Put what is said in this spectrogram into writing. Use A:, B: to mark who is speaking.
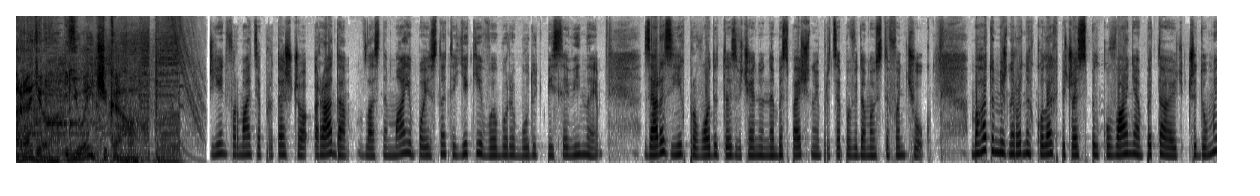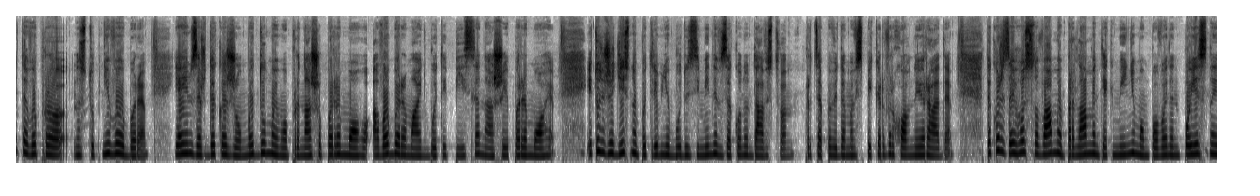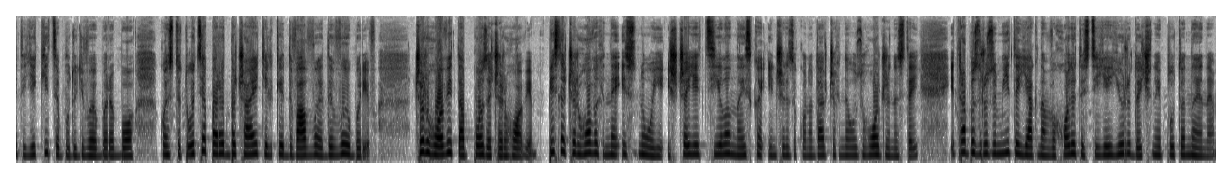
A: Радіо UA Чикаго
B: Є інформація про те, що Рада власне має пояснити, які вибори будуть після війни. Зараз їх проводити звичайно небезпечно, і про це повідомив Стефанчук. Багато міжнародних колег під час спілкування питають, чи думаєте ви про наступні вибори? Я їм завжди кажу: ми думаємо про нашу перемогу, а вибори мають бути після нашої перемоги. І тут вже дійсно потрібні будуть зміни в законодавство. Про це повідомив спікер Верховної Ради. Також, за його словами, парламент як мінімум повинен пояснити, які це будуть вибори, бо конституція передбачає тільки два види виборів. Чергові та позачергові. Після чергових не існує і ще є ціла низка інших законодавчих неузгодженостей. І треба зрозуміти, як нам виходити з цієї юридичної плутанини.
